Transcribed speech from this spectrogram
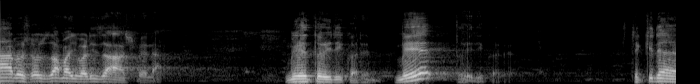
আর ওসব জামাই বাড়ি যা আসবে না। মেয়ে তৈরি করেন, মেয়ে তৈরি করেন। ঠিক কিনা?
